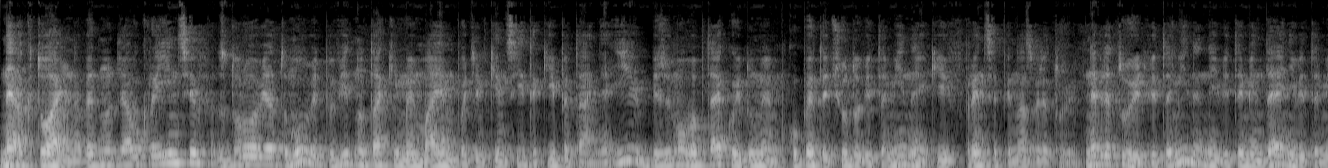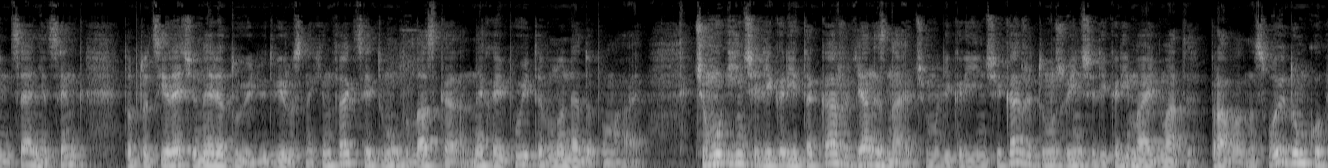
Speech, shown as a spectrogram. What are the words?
не актуальна, видно, для українців здоров'я. Тому відповідно так і ми маємо потім в кінці такі питання. І біжимо в аптеку і думаємо купити чудо вітаміни, які в принципі нас врятують. Не врятують вітаміни, ні вітамін Д, ні вітамін С, ні цинк. Тобто ці речі не рятують від вірусних інфекцій, тому, будь ласка, не хайпуйте, воно не допомагає. Чому інші лікарі так кажуть, я не знаю, чому лікарі інші кажуть, тому що інші лікарі мають мати право на свою думку.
